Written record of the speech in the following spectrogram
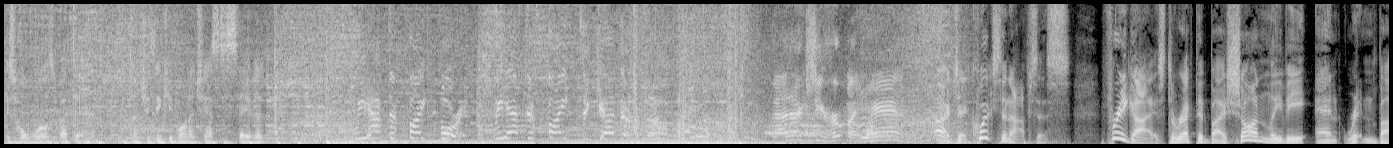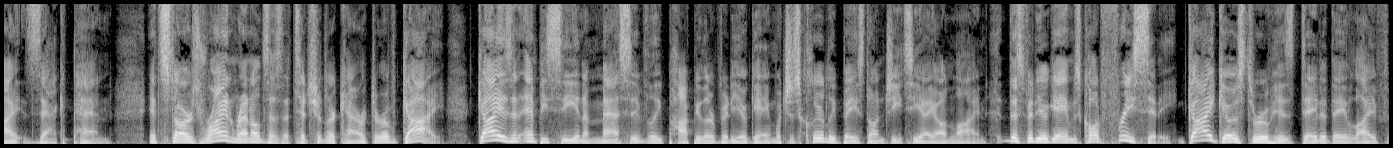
His whole world's about to end. Don't you think you'd want a chance to save it? We have to fight for it! We have to fight together! That actually hurt my hand. All right, Jay, quick synopsis. Free Guys, directed by Shawn Levy and written by Zak Penn. It stars Ryan Reynolds as the titular character of Guy. Guy is an NPC in a massively popular video game, which is clearly based on GTA Online. This video game is called Free City. Guy goes through his day to day life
